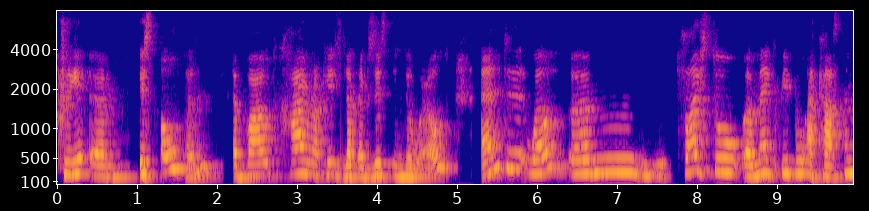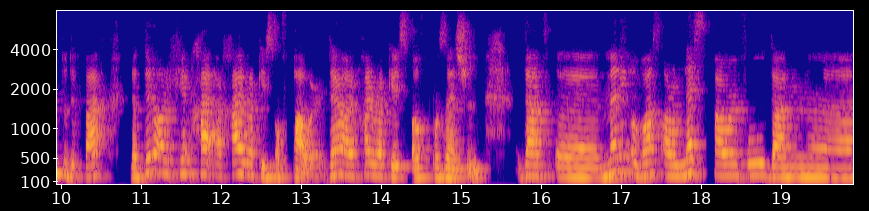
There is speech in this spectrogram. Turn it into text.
create um, is open about hierarchies that exist in the world and uh, well um, tries to uh, make people accustomed to the fact that there are hi- hierarchies of power. There are hierarchies of possession that uh, many of us are less powerful than uh,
